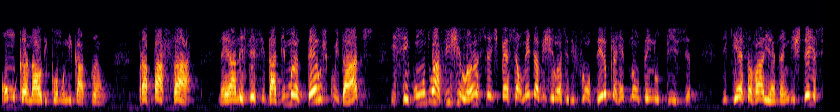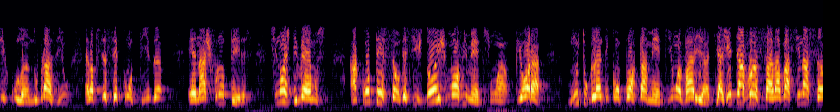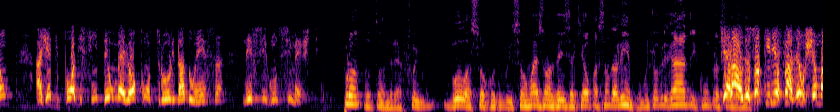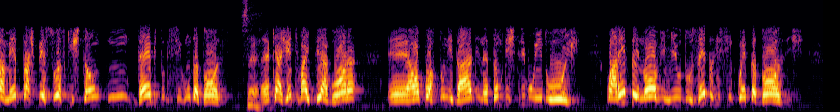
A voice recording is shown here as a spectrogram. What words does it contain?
como canal de comunicação para passar né, a necessidade de manter os cuidados, e segundo, a vigilância, especialmente a vigilância de fronteira, porque a gente não tem notícia de que essa variante ainda esteja circulando no Brasil, ela precisa ser contida é, nas fronteiras. Se nós tivermos a contenção desses dois movimentos, uma piora muito grande de comportamento e uma variante, e a gente avançar na vacinação, a gente pode sim ter um melhor controle da doença nesse segundo semestre. Pronto, doutor André, foi boa a sua contribuição mais uma vez aqui ao Passando a Limpo. Muito obrigado e cumpra a sua Geraldo, eu só queria fazer um chamamento para as pessoas que estão com débito de segunda dose. Certo. Né, que a gente vai ter agora é, a oportunidade, né, estamos distribuindo hoje 49.250 doses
